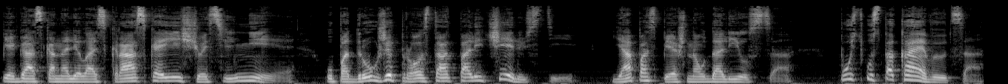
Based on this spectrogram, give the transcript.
Пегаска налилась краской еще сильнее. У подруг же просто отпали челюсти. Я поспешно удалился. Пусть успокаиваются.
